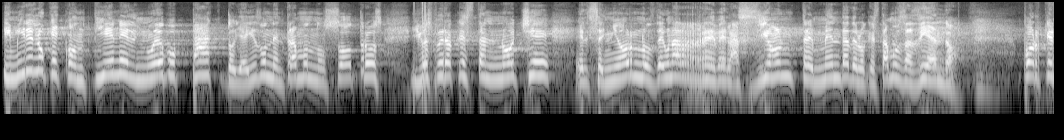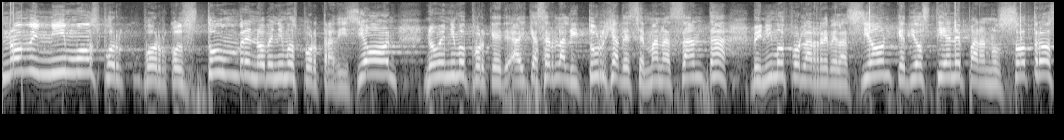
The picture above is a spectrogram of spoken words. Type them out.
Y mire lo que contiene el nuevo pacto, y ahí es donde entramos nosotros. Y yo espero que esta noche el Señor nos dé una revelación tremenda de lo que estamos haciendo. Porque no venimos por, por, costumbre, no venimos por tradición, no venimos porque hay que hacer la liturgia de Semana Santa, venimos por la revelación que Dios tiene para nosotros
